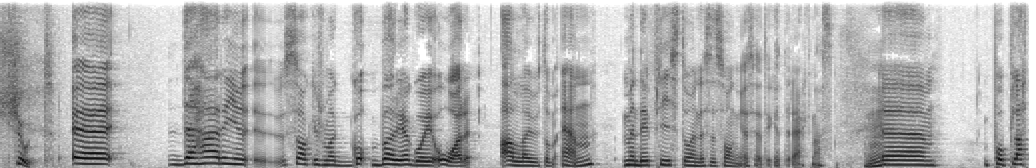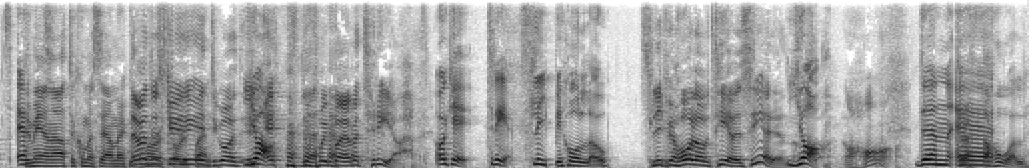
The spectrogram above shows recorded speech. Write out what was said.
Shoot! Eh, det här är ju eh, saker som har gå- börjat gå i år, alla utom en. Men det är fristående säsonger, så jag tycker att det räknas. Eh, på plats ett. Du menar att du kommer säga American Nej men Horror du ska Story ju inte gå ett, Ja. ett, du får ju börja med tre här. Okej, tre. Sleepy Hollow. Sleepy Hollow TV-serien? Ja, Jaha. den Trötta är... hål.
